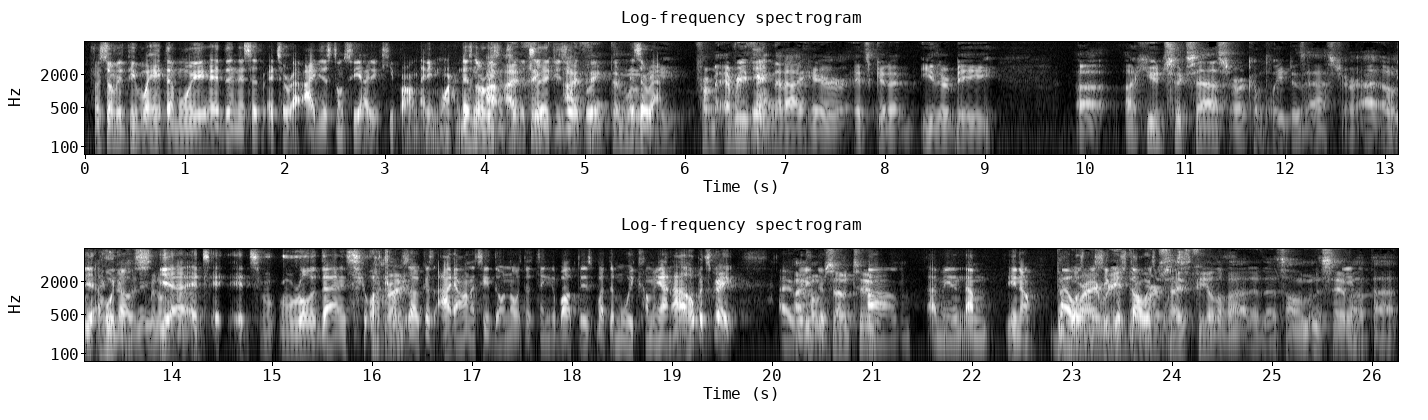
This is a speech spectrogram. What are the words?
For some people hate that movie, then it's a, it's a wrap. I just don't see how you keep her on anymore. There's no reason to. I the think, trilogy's I over. think the movie, it's a wrap. From everything yeah. that I hear, it's gonna either be a, a huge success or a complete disaster. I don't yeah, who knows? Yeah, it's it, it's roll it down and see what comes right. out because I honestly don't know what to think about this, what the movie coming out. I hope it's great. I really I hope do. so too. Um, I mean, I'm you know, the I more I read, the worse I feel about it. That's all I'm going to say yeah. about that.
